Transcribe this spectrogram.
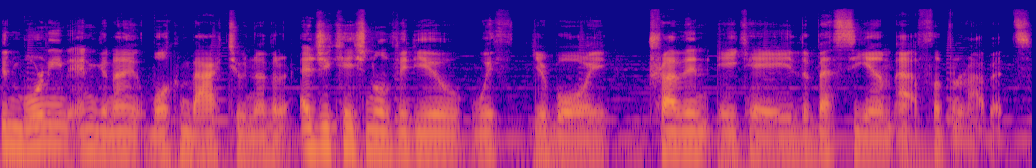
Good morning and good night. Welcome back to another educational video with your boy Trevin, aka the best CM at Flippin' Rabbits.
